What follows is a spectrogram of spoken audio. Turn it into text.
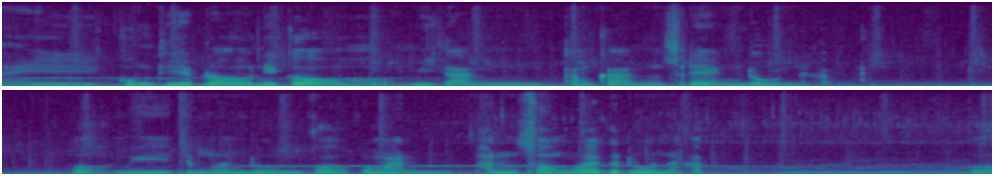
ในกรุงเทพเรานี่ก็มีการทำการแสดงโดนนะครับ ก็มีจำนวนโดนก็ประมาณ 1,200กว่าโดนนะครับ ก็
